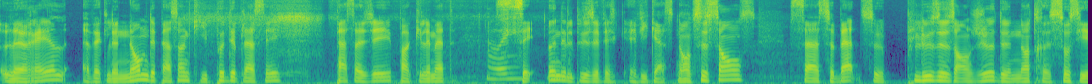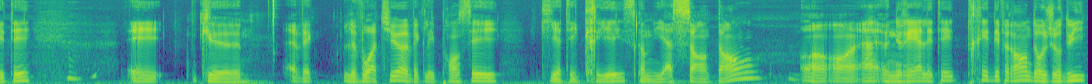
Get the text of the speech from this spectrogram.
le rail, avec le nombre de personnes qui peut déplacer passagers par kilomètre, Oui. c'est un des plus effi- efficaces. Dans ce sens, ça se bat sur plusieurs enjeux de notre société et que avec la voiture, avec les pensées qui étaient créées c'est comme il y a 100 ans, on, on a une réalité très différente d'aujourd'hui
